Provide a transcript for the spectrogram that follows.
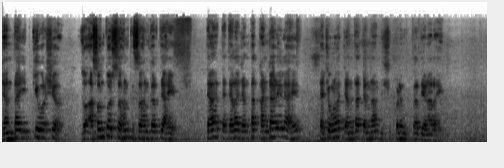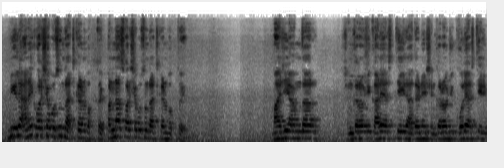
जनता इतकी वर्ष जो असंतोष सहन सहन करते आहे त्या त्याला जनता कंटाळलेली आहे. त्याच्यामुळं जनता त्यांना निश्चितपणे उत्तर देणार आहे. मी गेल्या अनेक वर्षापासून राजकारण बघतोय. पन्नास वर्षापासून राजकारण बघतोय. माजी आमदार शंकररावजी काळे असतील आदरणीय शंकररावजी कोले असतील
